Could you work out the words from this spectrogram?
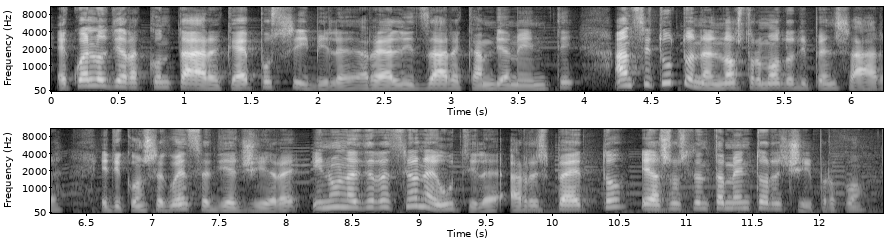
è quello di raccontare che è possibile realizzare cambiamenti anzitutto nel nostro modo di pensare e di conseguenza di agire in una direzione utile al rispetto e al sostentamento reciproco.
